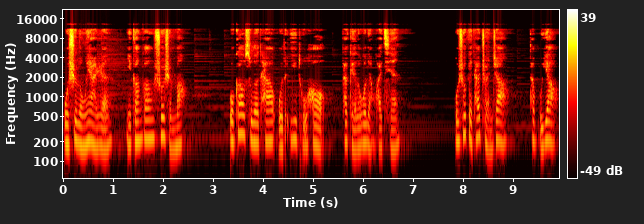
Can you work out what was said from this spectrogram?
我是聋哑人，你刚刚说什么？”我告诉了他我的意图后。他给了我两块钱，我说给他转账，他不要，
